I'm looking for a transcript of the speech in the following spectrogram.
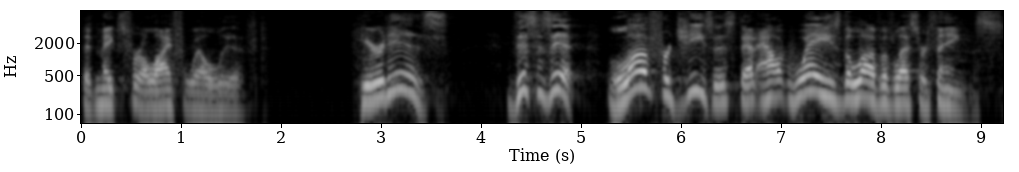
that makes for a life well lived. Here it is. This is it. Love for Jesus that outweighs the love of lesser things.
